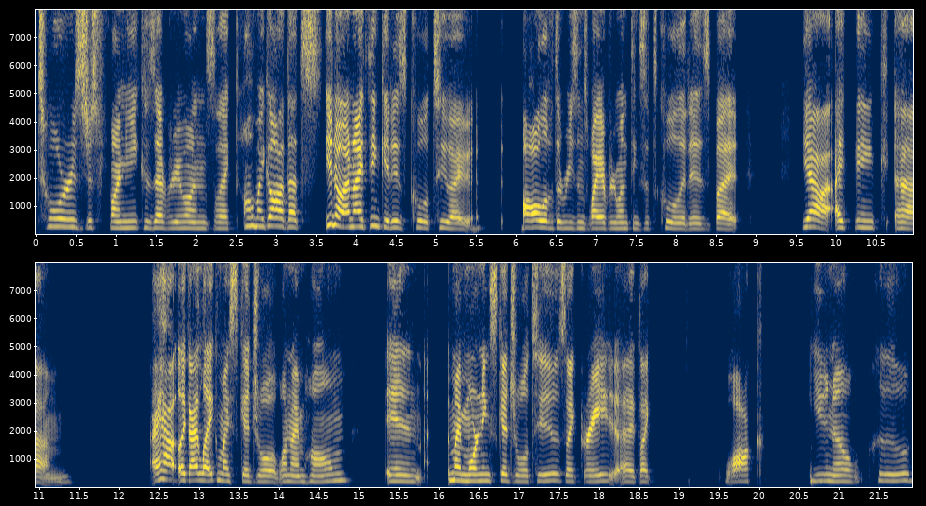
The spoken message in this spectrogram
tour is just funny because everyone's like, "Oh my God, that's you know," and I think it is cool too. I all of the reasons why everyone thinks it's cool, it is, but yeah, I think um I have like I like my schedule when I'm home and my morning schedule too is like great. I like walk, you know who,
